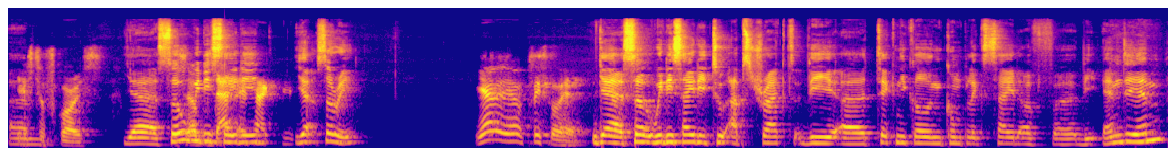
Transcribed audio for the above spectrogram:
Um, yes, of course. Yeah, so, so we decided. Yeah, sorry. Yeah, yeah, please go ahead. Yeah, so we decided to abstract the uh, technical and complex side of uh, the MDM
